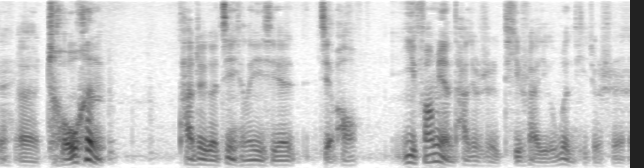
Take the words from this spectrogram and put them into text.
对呃仇恨，他这个进行了一些解剖。一方面，他就是提出来一个问题，就是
